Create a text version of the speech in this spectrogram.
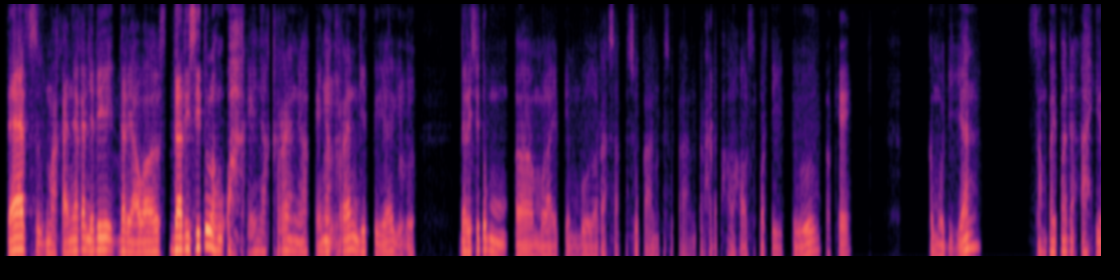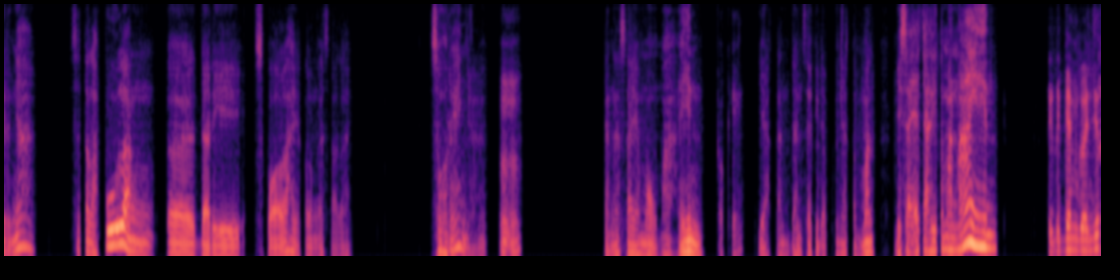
that's makanya kan jadi dari awal dari situ lah wah kayaknya keren ya kayaknya Mm-mm. keren gitu ya gitu dari situ eh, mulai timbul rasa kesukaan kesukaan terhadap hal-hal seperti itu Oke. kemudian sampai pada akhirnya setelah pulang eh, dari sekolah ya kalau nggak salah sorenya Mm-mm. karena saya mau main Oke. ya kan dan saya tidak punya teman ya saya cari teman main Deg-degan gue anjir.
